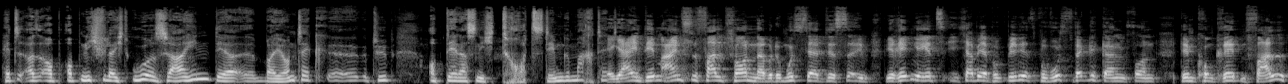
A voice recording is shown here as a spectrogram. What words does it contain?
Hätte, also ob, ob nicht vielleicht Ur Sahin, der äh, Biontech-Typ, ob der das nicht trotzdem gemacht hätte? Ja, in dem Einzelfall schon, aber du musst ja das, äh, wir reden ja jetzt, ich habe ja, bin jetzt bewusst weggegangen von dem konkreten Fall.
